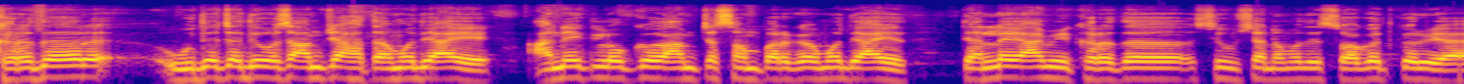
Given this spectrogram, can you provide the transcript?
खरं तर उद्याचा दिवस आमच्या हातामध्ये आहे. अनेक लोक आमच्या संपर्कामध्ये आहेत. त्यांनाही आम्ही खरं तर शिवसेनेमध्ये स्वागत करूया.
